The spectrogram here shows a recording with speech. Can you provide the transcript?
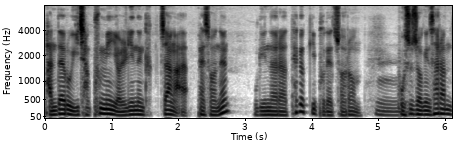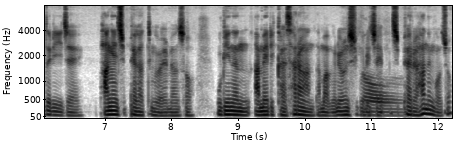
반대로 이 작품이 열리는 극장 앞에서는 우리나라 태극기 부대처럼 음. 보수적인 사람들이 이제 방해 집회 같은 거 열면서 우리는 아메리카를 사랑한다 막 이런 식으로 이제 어. 집회를 하는 거죠.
